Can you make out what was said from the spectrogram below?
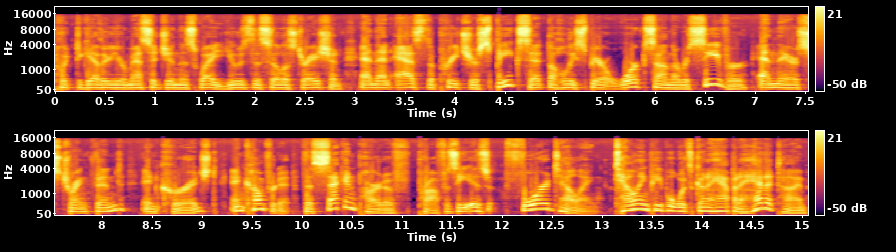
put together your message in this way, use this illustration. And then as the preacher speaks it, the Holy Spirit works on the receiver and they're strengthened, encouraged, and comforted. The second part of prophecy is foretelling, telling people what's going to happen ahead of time.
